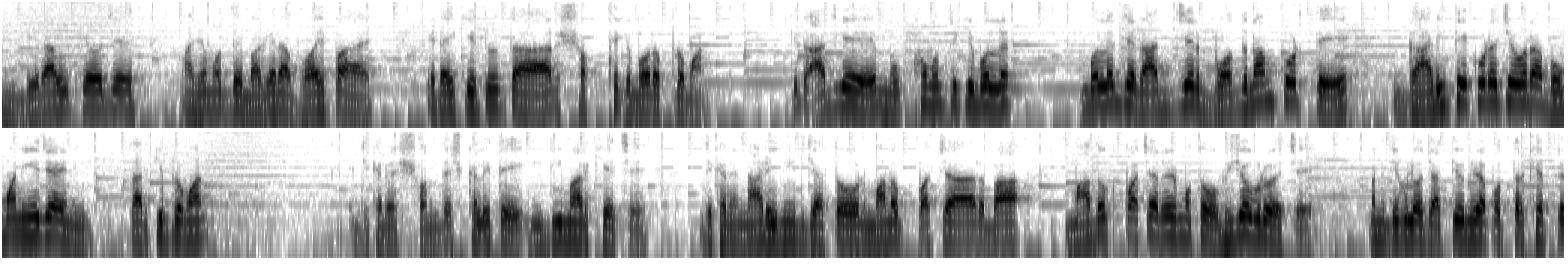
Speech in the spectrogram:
বিড়ালকেও যে মাঝে মধ্যে বাঘেরা ভয় পায়, এটাই কিন্তু তার সব থেকে বড় প্রমাণ। কিন্তু আজকে মুখ্যমন্ত্রী কি বললেন? বললেন যে, রাজ্যের বদনাম করতে গাড়িতে করেছে ওরা, বোমা নিয়ে যায়নি। তার কি প্রমাণ? যেখানে সন্দেশখালিতে ইডি মার খেয়েছে, যেখানে নারী নির্যাতন, মানব পাচার বা মাদক পাচারের মতো অভিযোগ রয়েছে মানে যেগুলো জাতীয় নিরাপত্তার ক্ষেত্রে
